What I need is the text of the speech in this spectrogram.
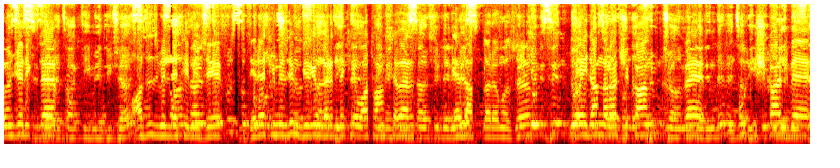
öncelikle sizlere takdim edeceğiz. aziz milletimizi, Saatler 00.13 devletimizin birimlerindeki vatansever evlatlarımızı meydanlara çıkan ve bu işgal ve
